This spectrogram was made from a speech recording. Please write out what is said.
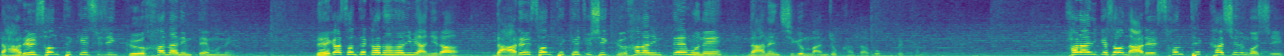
나를 선택해 주신 그 하나님 때문에 내가 선택한 하나님이 아니라 나를 선택해 주신 그 하나님 때문에 나는 지금 만족하다고 고백합니다. 하나님께서 나를 선택하시는 것이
